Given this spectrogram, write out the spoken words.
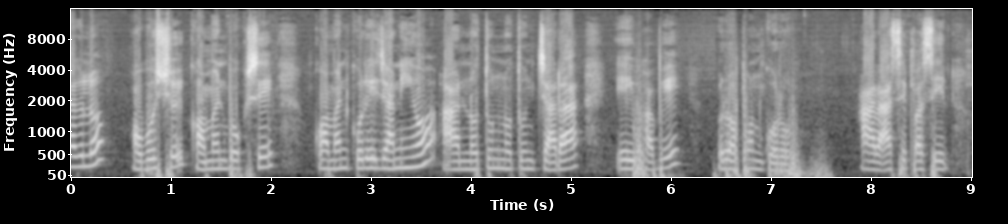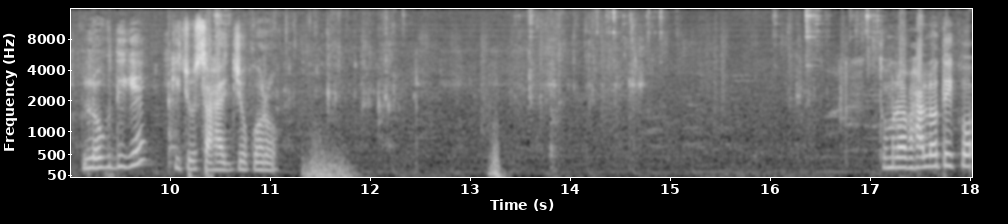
লাগল? অবশ্যই কমেন্ট বক্সে কমেন্ট করে জানিও আর নতুন নতুন চারা এইভাবে রোপণ করো। আর আশেপাশের লোকদিকে কিছু সাহায্য করো। তোমরা ভালো থেকো,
